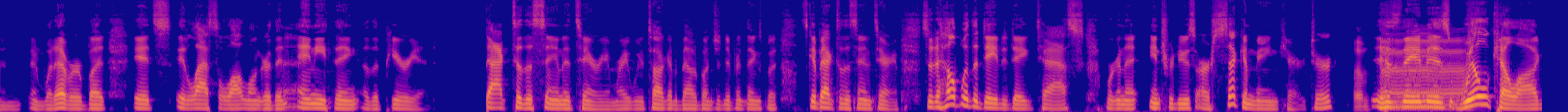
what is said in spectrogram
and, and whatever but it's it lasts a lot longer than Yeah. anything of the period back to the sanitarium, right? We are talking about a bunch of different things, but let's get back to the sanitarium. So, to help with the day to day tasks, we're going to introduce our second main character. His name is Will Kellogg,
